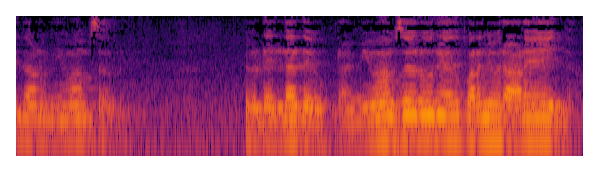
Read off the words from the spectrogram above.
ഇതാണ് മീമാംസകർ. ഇവരുടെ എല്ലാവരുടെയും അഭിപ്രായം. മീമാംസകർ അത് പറഞ്ഞ ഒരാളേ ഇല്ല.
